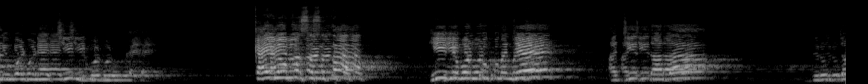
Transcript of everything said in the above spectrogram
निवडण्याची निवडणूक आहे. काही लोक सांगतात ही निवडणूक म्हणजे अजित दादा विरुद्ध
